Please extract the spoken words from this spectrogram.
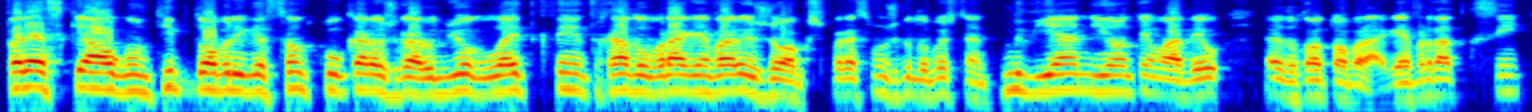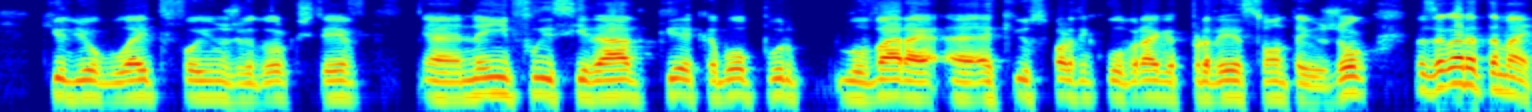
parece que há algum tipo de obrigação de colocar a jogar o Diogo Leite, que tem enterrado o Braga em vários jogos. Parece um jogador bastante mediano e ontem lá deu a derrota ao Braga. É verdade que sim, que o Diogo Leite foi um jogador que esteve uh, na infelicidade que acabou por levar a, a, a, que o Sporting Clube Braga perdesse ontem o jogo. Mas agora também,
